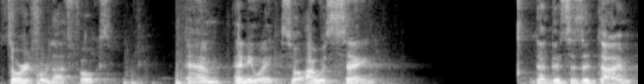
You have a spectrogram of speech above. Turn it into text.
Sorry for that, folks. Um, anyway, so I was saying that this is a time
